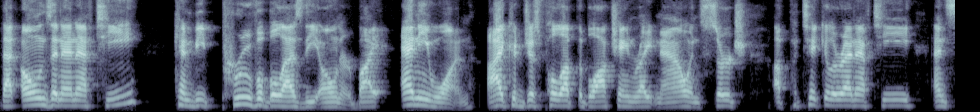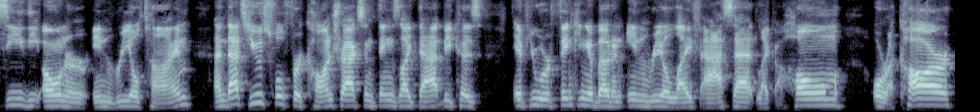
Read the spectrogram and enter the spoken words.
that owns an NFT can be provable as the owner by anyone. I could just pull up the blockchain right now and search a particular NFT and see the owner in real time. And that's useful for contracts and things like that because if you were thinking about an in real life asset like a home or a car,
